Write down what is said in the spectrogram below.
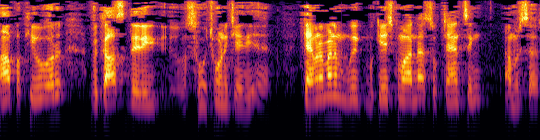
ਹਾਂ ਪੱਖੀ ਔਰ ਵਿਕਾਸ ਦੇ ਲਈ ਸੋਚ ਹੋਣੀ ਚਾਹੀਦੀ ਹੈ। ਕੈਮਰਾਮੈਨ ਮੁਕੇਸ਼ ਕੁਮਾਰ ਨਾਲ ਸੁਖਚੈਨ ਸਿੰਘ ਅੰਮ੍ਰਿਤਸਰ।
